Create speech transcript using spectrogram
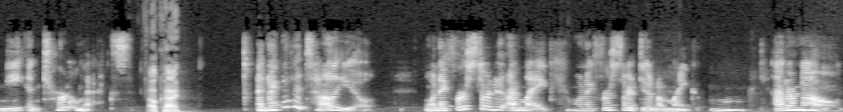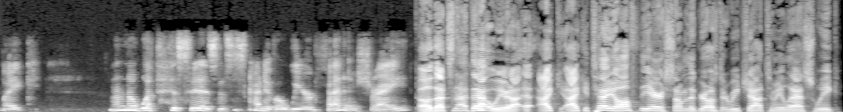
me in turtlenecks. Okay. And I gotta tell you, when I first started, I'm like, when I first started doing, it, I'm like, mm, I don't know, like, I don't know what this is. This is kind of a weird fetish, right? Oh, that's not that weird. I, I, I could tell you off the air some of the girls that reached out to me last week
